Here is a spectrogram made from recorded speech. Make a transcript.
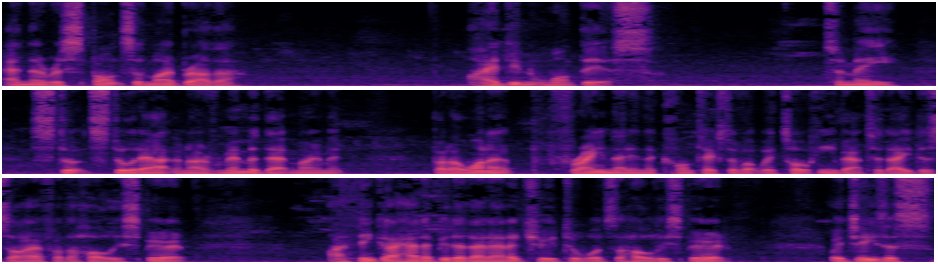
And the response of my brother, I didn't want this to me stood, stood out and I've remembered that moment. But I want to frame that in the context of what we're talking about today desire for the Holy Spirit. I think I had a bit of that attitude towards the Holy Spirit where Jesus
